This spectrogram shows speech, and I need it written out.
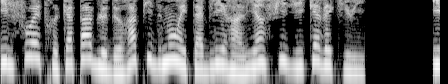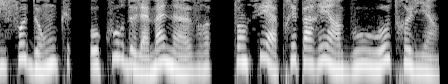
il faut être capable de rapidement établir un lien physique avec lui. Il faut donc, au cours de la manœuvre, pensez à préparer un bout ou autre lien.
